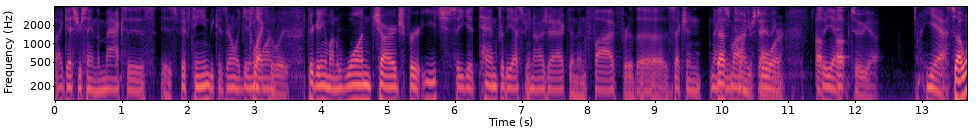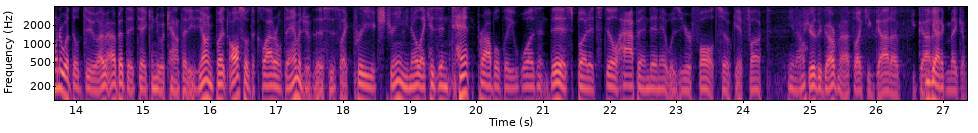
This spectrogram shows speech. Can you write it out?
I guess you're saying the max is is fifteen because they're only getting them on, they're getting them on one charge for each. So you get ten for the Espionage Act, and then five for the Section. 19- 2024. Up, so yeah, up to yeah. Yeah, so I wonder what they'll do. I, I, bet they take into account that he's young, but also the collateral damage of this is like pretty extreme. You know, like his intent probably wasn't this, but it still happened, and it was your fault. So get fucked. You know, if you're the government, I feel like you gotta you gotta, you gotta make a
